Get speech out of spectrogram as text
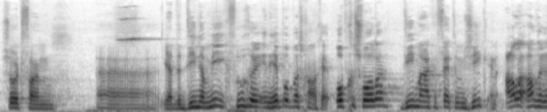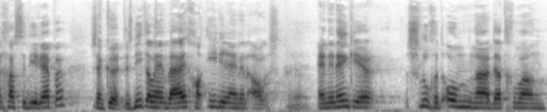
soort van... ja, de dynamiek vroeger in hiphop was gewoon, oké, opgezwollen, die maken vette muziek. En alle andere gasten die rappen, zijn kut. Dus niet alleen wij, gewoon iedereen en alles. En in één keer sloeg het om naar dat gewoon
